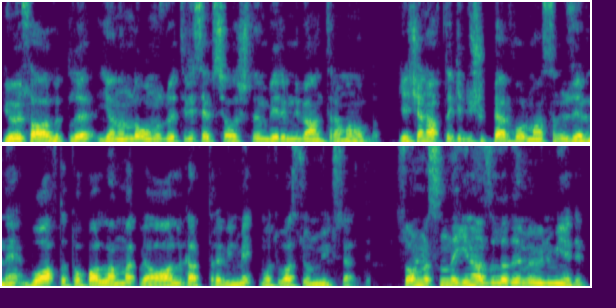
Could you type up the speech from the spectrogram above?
Göğüs ağırlıklı, yanında omuz ve triceps çalıştığım verimli bir antrenman oldu. Geçen haftaki düşük performansın üzerine bu hafta toparlanmak ve ağırlık arttırabilmek motivasyonumu yükseltti. Sonrasında yine hazırladığım öğünümü yedim.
